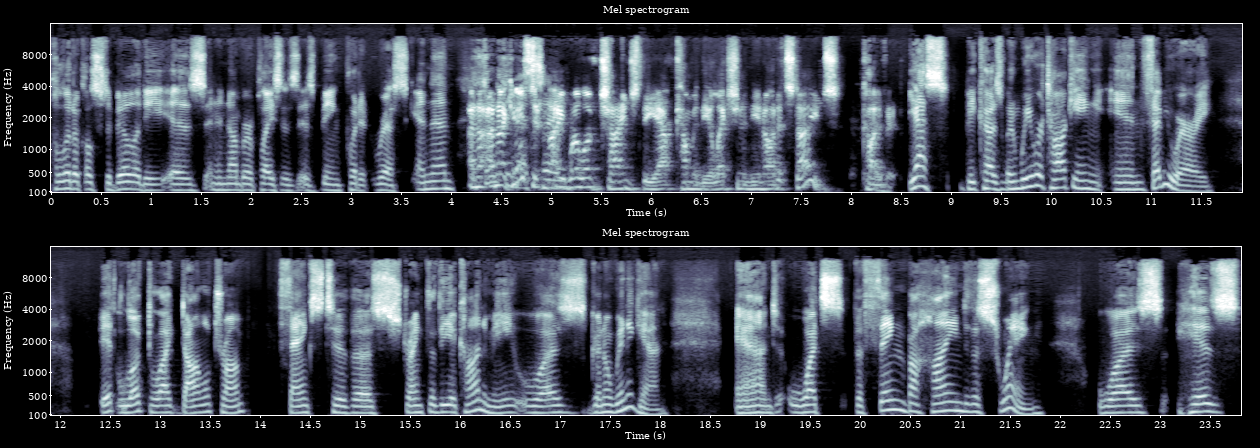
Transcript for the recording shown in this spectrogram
political stability is in a number of places is being put at risk. And then and, and I guess it may well have changed the outcome of the election in the United States, COVID. Yes, because when we were talking in February, it looked like Donald Trump, thanks to the strength of the economy, was going to win again. And what's the thing behind the swing was his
